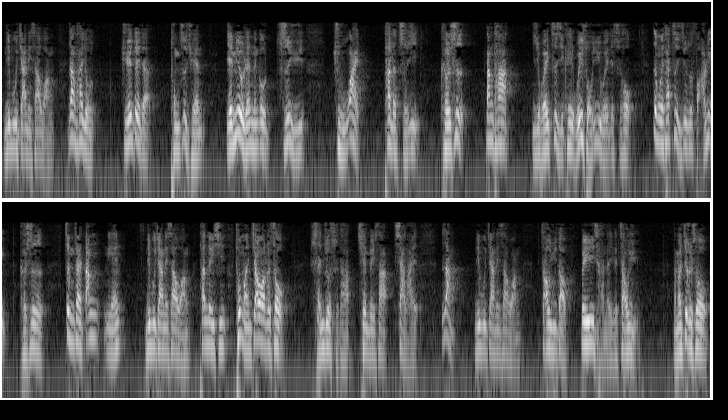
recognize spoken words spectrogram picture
尼布加尼沙王，让他有绝对的统治权，也没有人能够执于阻碍他的旨意。可是当他以为自己可以为所欲为的时候，认为他自己就是法律。可是正在当年尼布加内沙王他内心充满骄傲的时候，神就使他谦卑下下来，让尼布加内沙王遭遇到悲惨的一个遭遇。那么这个时候，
